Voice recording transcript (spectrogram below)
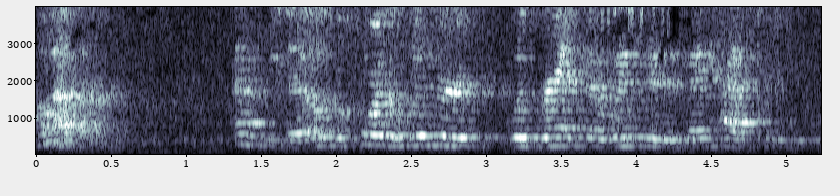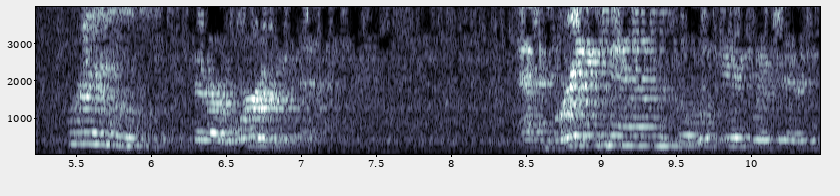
However, as we know, before the wizard would grant their wishes, they had to prove their worthiness and bring him the wicked witch's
